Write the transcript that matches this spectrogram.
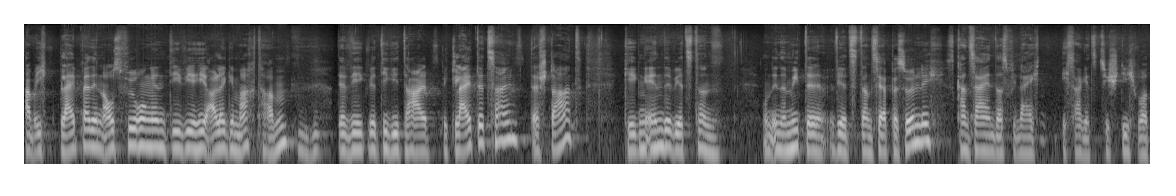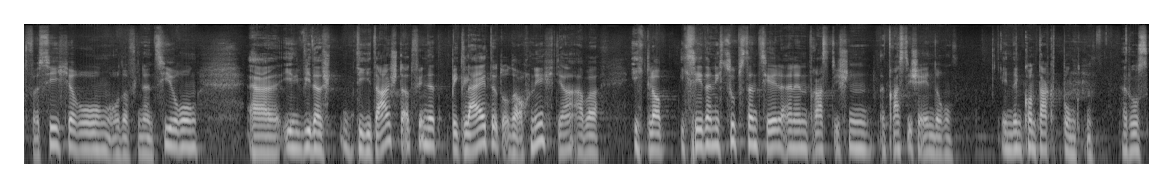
Aber ich bleibe bei den Ausführungen, die wir hier alle gemacht haben. Mhm. Der Weg wird digital begleitet sein, der Start. Gegen Ende wird es dann und in der Mitte wird es dann sehr persönlich. Es kann sein, dass vielleicht, ich sage jetzt das Stichwort Versicherung oder Finanzierung, äh, wieder digital stattfindet, begleitet oder auch nicht. Ja, aber ich glaube, ich sehe da nicht substanziell einen drastischen, eine drastische Änderung in den Kontaktpunkten. Herr Ross,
